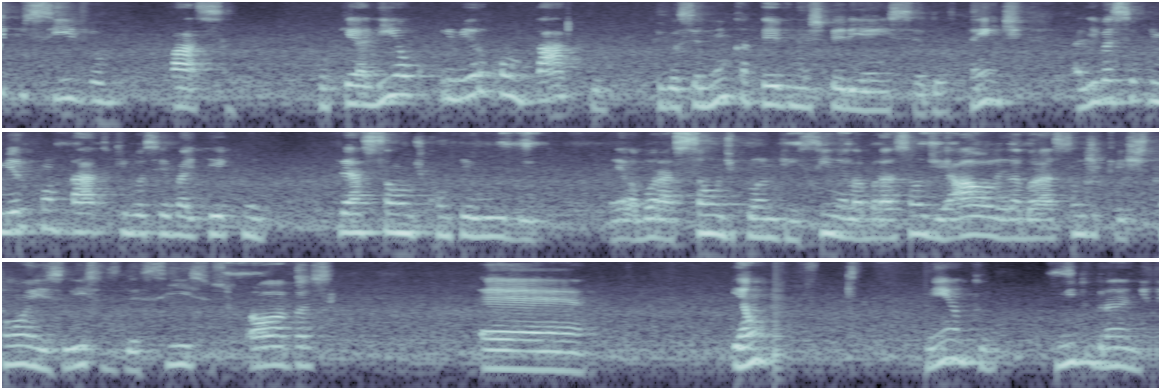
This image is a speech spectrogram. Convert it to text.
se possível, faça, porque ali é o primeiro contato, se você nunca teve uma experiência docente, Ali vai ser o primeiro contato que você vai ter com criação de conteúdo, elaboração de plano de ensino, elaboração de aula, elaboração de questões, listas de exercícios, provas. É, e é um momento muito grande.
